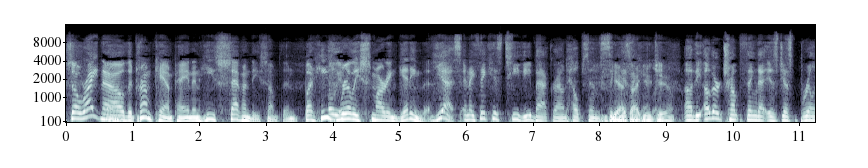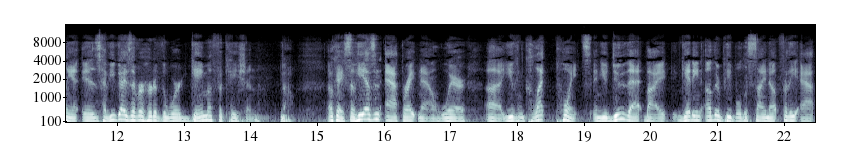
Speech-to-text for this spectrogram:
so right now the Trump campaign, and he's seventy something, but he's Oh, yeah. really smart in getting this. yes, and I think his TV background helps him Yes. I do too. Uh, the other Trump thing that is just brilliant is: Have you guys ever heard of the word gamification? No. Okay, so he has an app right now where uh, you can collect points, and you do that by getting other people to sign up for the app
